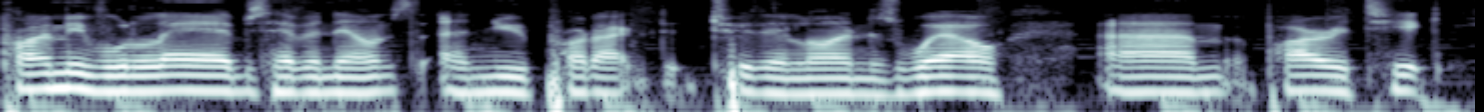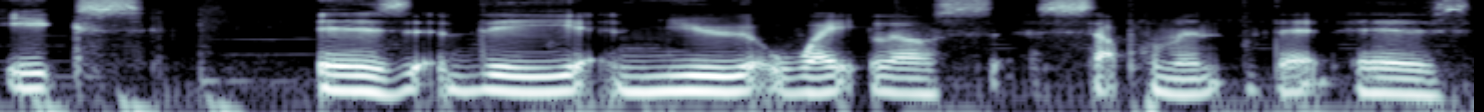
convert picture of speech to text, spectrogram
Primeval Labs have announced a new product to their line as well. Um, Pyrotech X is the new weight loss supplement that is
